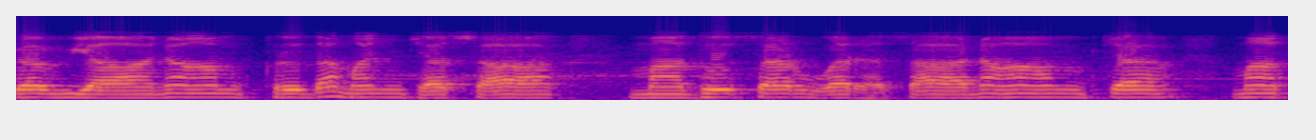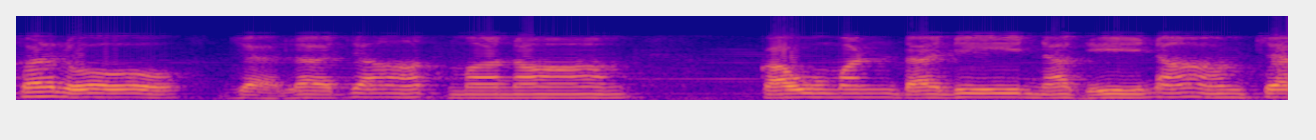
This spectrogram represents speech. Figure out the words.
गव्यानां कृतमञ्चसा मधुसर्वरसानां च मकरो जलजात्मनां कौमण्डलीनदीनां च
